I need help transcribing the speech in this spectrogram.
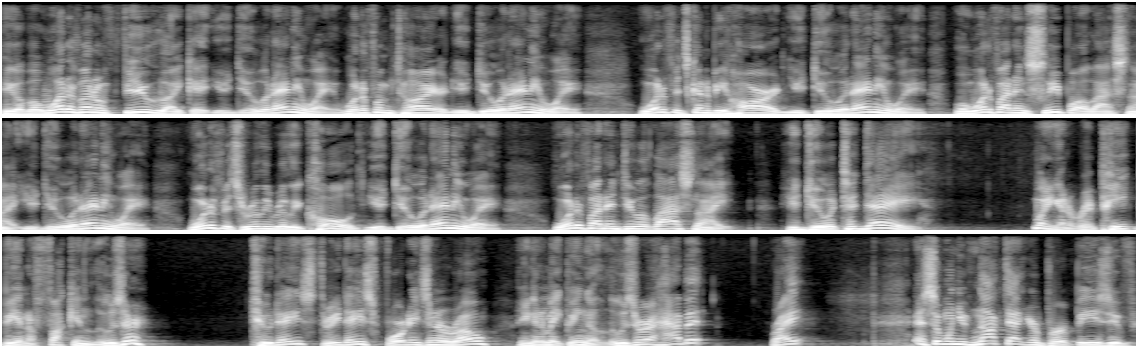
You go, but what if I don't feel like it? You do it anyway. What if I'm tired? You do it anyway. What if it's going to be hard? You do it anyway. Well, what if I didn't sleep well last night? You do it anyway. What if it's really, really cold? You do it anyway. What if I didn't do it last night? You do it today. What, are you going to repeat being a fucking loser? Two days, three days, four days in a row? Are you going to make being a loser a habit? Right? And so when you've knocked out your burpees, you've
